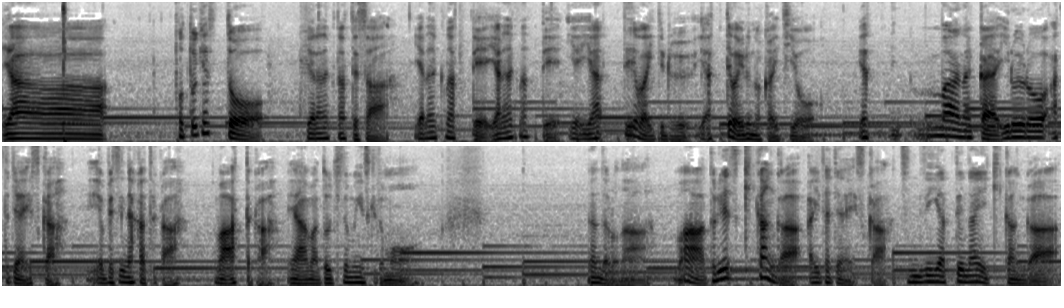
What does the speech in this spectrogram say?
いやーポッドキャストやらなくなってさやらなくなってやらなくなっていややってはいるやってはいるのか一応。やまあなんかいろいろあったじゃないですか。いや別になかったか。まああったか。いやまあどっちでもいいんですけども。なんだろうな。まあとりあえず期間が空いたじゃないですか。全然やってない期間が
